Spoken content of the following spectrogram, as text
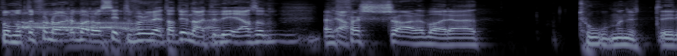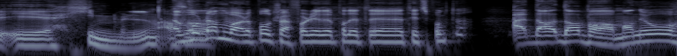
På en måte, For nå er det bare å sitte, for du vet at United altså, Men først så er det bare to minutter i himmelen. Altså, Hvordan var det på Old Trafford i det- på dette tidspunktet? Da, da var man jo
